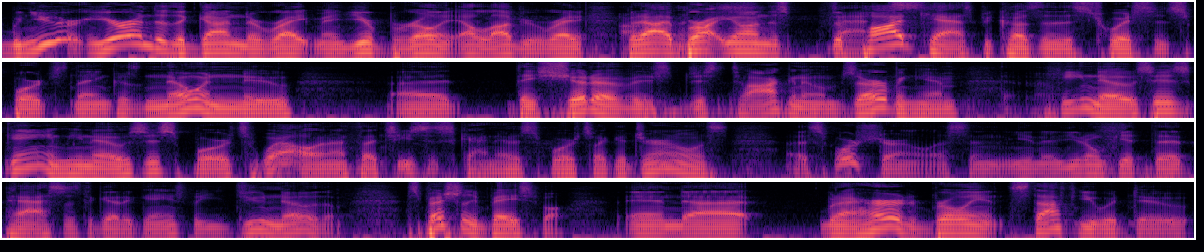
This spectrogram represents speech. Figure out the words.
When you're you're under the gun to write, man, you're brilliant. I love your writing. But I brought you on this the Facts. podcast because of this twisted sports thing because no one knew. Uh, they should have just, just talking to him, observing him. He knows his game. He knows his sports well. And I thought, geez, this guy knows sports like a journalist, a sports journalist. And you know, you don't get the passes to go to games, but you do know them, especially baseball. And uh, when I heard brilliant stuff you would do,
